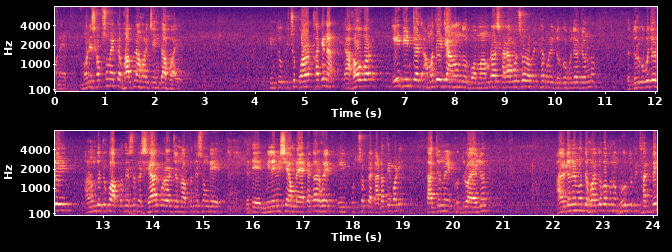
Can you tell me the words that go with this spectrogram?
মানে মনে সবসময় একটা ভাবনা হয়, চিন্তা হয়। কিন্তু কিছু করার থাকে না। হাওয়ার, এই দিনটা আমাদের যে আনন্দ আমরা সারা বছর অপেক্ষা করি দুর্গাপূজার জন্য। তো দুর্গাপুজোর এই আনন্দটুকু আপনাদের সঙ্গে শেয়ার করার জন্য, আপনাদের সঙ্গে যাতে মিলেমিশে আমরা একাকার হয়ে এই উৎসবটা কাটাতে পারি, তার জন্য এই ক্ষুদ্র আয়োজন। আয়োজনের মধ্যে হয়তো বা কোনো ভুল ত্রুটি থাকবে।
